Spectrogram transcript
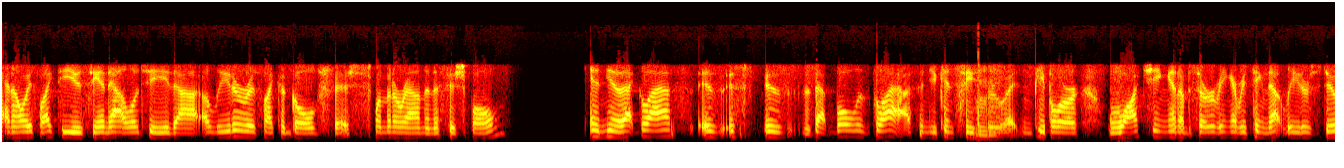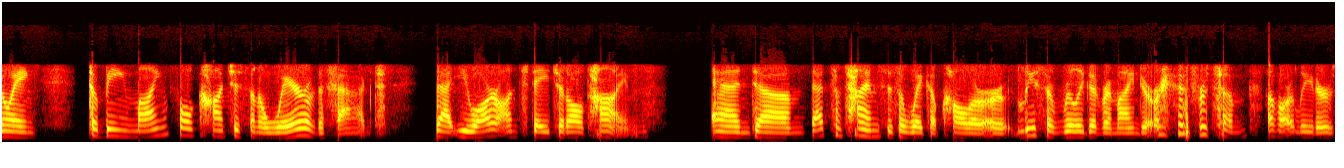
And I always like to use the analogy that a leader is like a goldfish swimming around in a fishbowl and you know that glass is is is that bowl is glass and you can see mm-hmm. through it and people are watching and observing everything that leader's doing. So being mindful conscious and aware of the fact that you are on stage at all times. And um, that sometimes is a wake up call or, or at least a really good reminder for some of our leaders.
